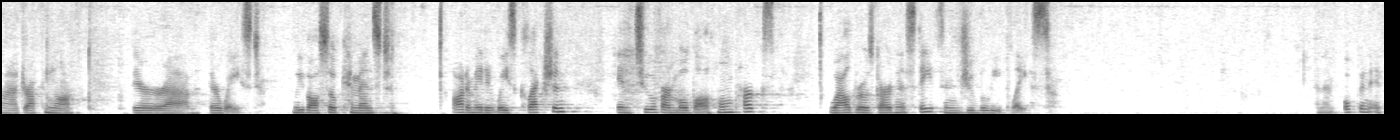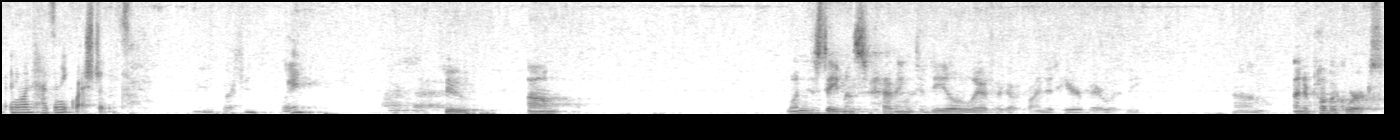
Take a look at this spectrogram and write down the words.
uh, dropping off their, uh, their waste. We've also commenced automated waste collection in two of our mobile home parks, Wild Rose Garden Estates and Jubilee Place. And I'm open if anyone has any questions. Any questions? Wayne? Two. Um, One of the statements having to deal with, I gotta find it here, bear with me. Um, Under Public Works,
